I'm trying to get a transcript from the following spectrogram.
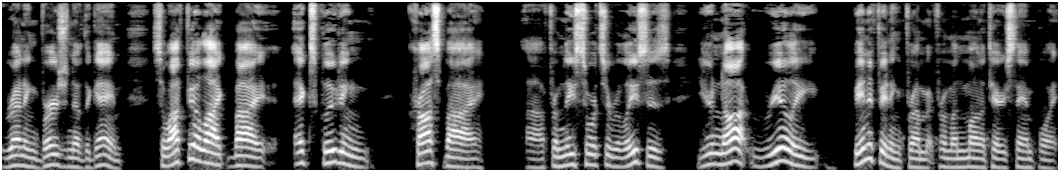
running version of the game. So I feel like by excluding cross buy uh, from these sorts of releases, you're not really benefiting from it from a monetary standpoint.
